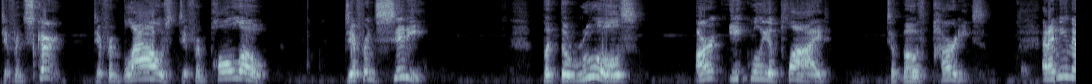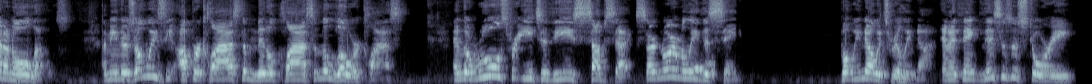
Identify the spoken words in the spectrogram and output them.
different skirt, different blouse, different polo, different city. But the rules aren't equally applied to both parties. And I mean that on all levels. I mean, there's always the upper class, the middle class, and the lower class. And the rules for each of these subsects are normally the same. But we know it's really not. And I think this is a story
